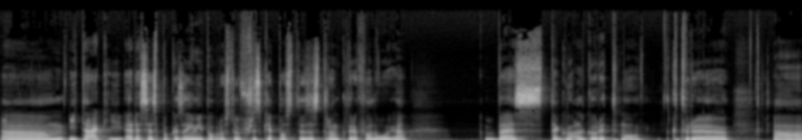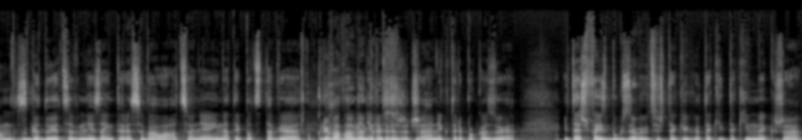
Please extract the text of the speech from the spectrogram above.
um, I tak, i RSS pokazuje mi po prostu wszystkie posty ze stron, które followuję, bez tego algorytmu, który um, zgaduje, co by mnie zainteresowało, a co nie, i na tej podstawie Ukrywa dane niektóre treści. rzeczy, a Mhm. niektóre pokazuje. I też Facebook zrobił coś takiego, taki, taki myk, że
